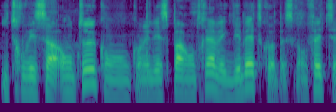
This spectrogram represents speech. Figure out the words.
Ils trouvaient ça honteux qu'on ne les laisse pas rentrer avec des bêtes. Quoi. Parce qu'en fait,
